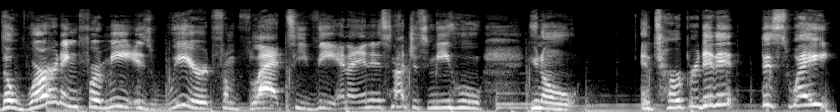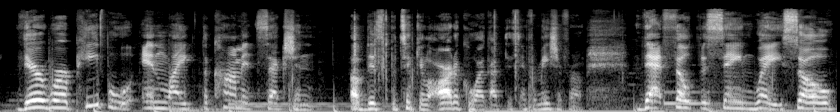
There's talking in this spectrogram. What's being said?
the wording for me is weird from Vlad TV, and, and it's not just me who, you know, interpreted it this way. There were people in like the comment section of this particular article I got this information from that felt the same way. So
